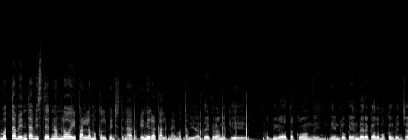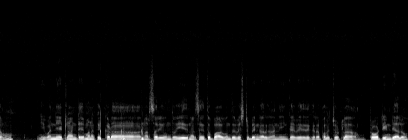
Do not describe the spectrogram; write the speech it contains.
మొత్తం ఎంత విస్తీర్ణంలో ఈ పళ్ళ మొక్కలు పెంచుతున్నారు? ఎన్ని రకాలు ఉన్నాయి మొత్తం? ఈ అర్ధ ఎకరానికి కొద్దిగా తక్కువ ఉంది. దీంట్లో ఒక ఎనభై రకాల మొక్కలు పెంచాము. ఇవన్నీ ఎట్లా అంటే మనకు ఎక్కడ నర్సరీ ఉందో ఏది నర్సరీతో బాగుందో వెస్ట్ బెంగాల్ కానీ ఇంకా వేరే దగ్గర పలు చోట్ల త్రూఅవుట్ ఇండియాలో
